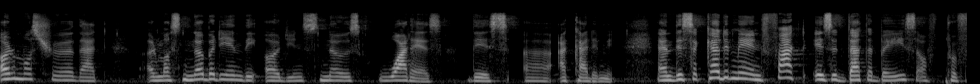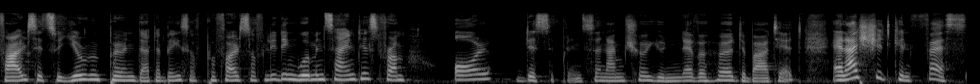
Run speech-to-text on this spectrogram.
almost sure that almost nobody in the audience knows what is this uh, academy. And this academy, in fact, is a database of profiles. It's a European database of profiles of leading women scientists from all disciplines, and I'm sure you never heard about it. And I should confess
